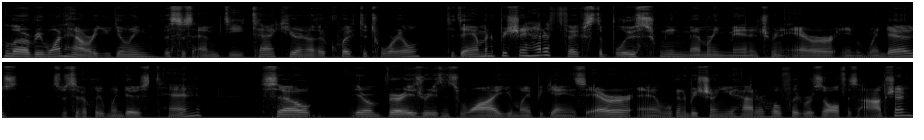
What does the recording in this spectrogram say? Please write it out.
Hello everyone, how are you doing? This is MD Tech here, another quick tutorial. Today I'm going to be showing how to fix the blue screen memory management error in Windows, specifically Windows 10. So there are various reasons why you might be getting this error and we're going to be showing you how to hopefully resolve this option.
